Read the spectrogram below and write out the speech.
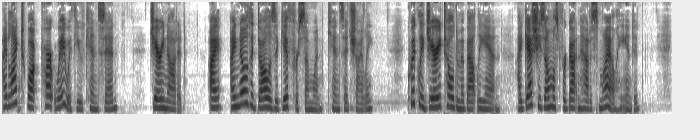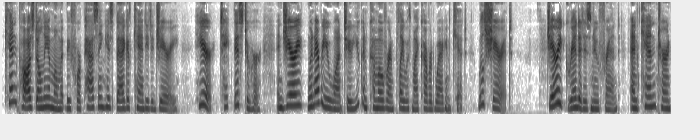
I'd like to walk part way with you, Ken said. Jerry nodded. I, I know the doll is a gift for someone, Ken said shyly. Quickly, Jerry told him about Leanne. I guess she's almost forgotten how to smile, he ended. Ken paused only a moment before passing his bag of candy to Jerry. Here, take this to her. And Jerry, whenever you want to, you can come over and play with my covered wagon kit. We'll share it. Jerry grinned at his new friend, and Ken turned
